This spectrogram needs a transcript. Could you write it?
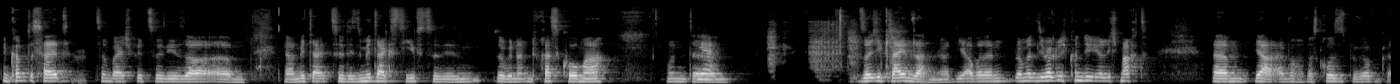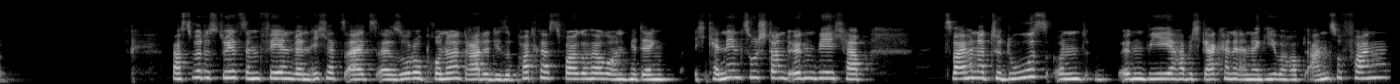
dann kommt es halt zum Beispiel zu dieser ähm, ja, Mittag, zu diesem Mittagstiefs, zu diesem sogenannten Fresskoma und ähm, ja. solche kleinen Sachen, ja, die aber dann, wenn man sie wirklich kontinuierlich macht, ähm, ja, einfach was Großes bewirken können. Was würdest du jetzt empfehlen, wenn ich jetzt als äh, Solopreneur gerade diese Podcast-Folge höre und mir denke, ich kenne den Zustand irgendwie, ich habe 200 To-Dos und irgendwie habe ich gar keine Energie überhaupt anzufangen.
